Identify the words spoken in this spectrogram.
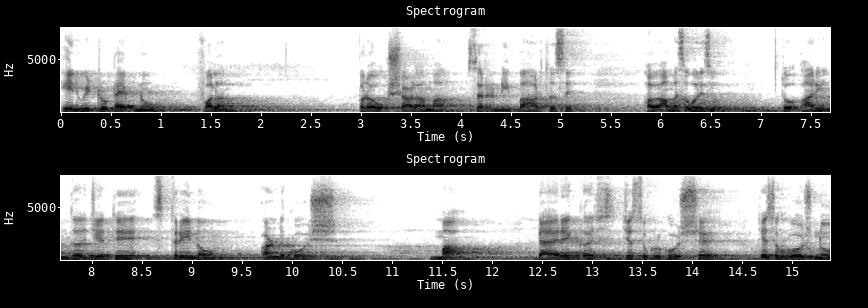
ઇન વિટ્રો ટાઈપનું ફલન પ્રયોગશાળામાં શરીરની બહાર થશે. હવે આમાં શું કરીશું? તો આની અંદર જે તે સ્ત્રીનો અંડકોષમાં ડાયરેક્ટ જ જે શુક્રકોષ છે તે શુક્રકોષનો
